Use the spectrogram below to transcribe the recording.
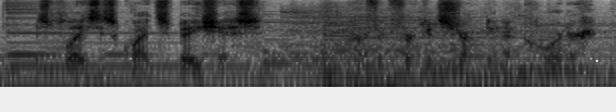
This place is quite spacious. Perfect for constructing a quarter.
